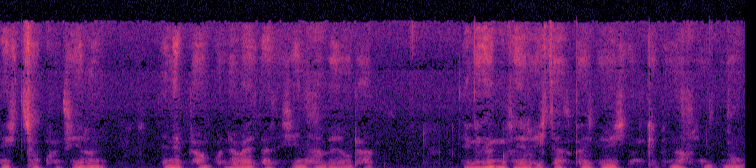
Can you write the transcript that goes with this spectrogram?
nicht zu quotieren. Der Laptop er weiß, dass ich ihn habe, oder? Der Gedanken verliere ich das Gleichgewicht und kippe nach hinten um.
